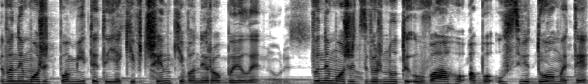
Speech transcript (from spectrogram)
Вони можуть помітити, які вчинки вони робили. Вони можуть звернути увагу або усвідомити,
